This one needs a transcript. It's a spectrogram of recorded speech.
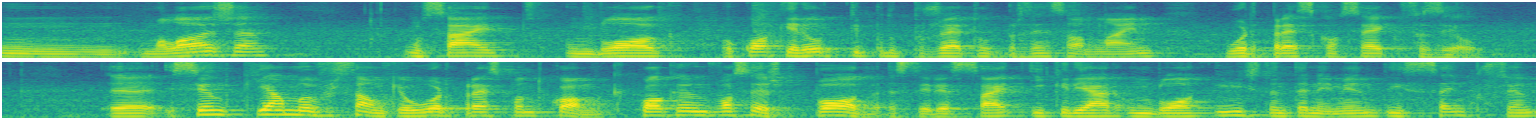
um, uma loja, um site, um blog ou qualquer outro tipo de projeto de presença online, o WordPress consegue fazê-lo. Uh, sendo que há uma versão que é o wordpress.com, que qualquer um de vocês pode aceder a esse site e criar um blog instantaneamente e 100%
